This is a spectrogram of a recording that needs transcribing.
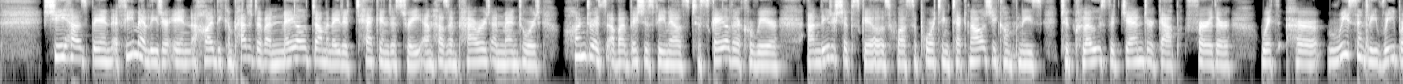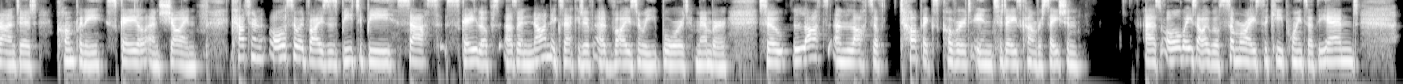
She has been a female leader in a highly competitive and male dominated tech industry and has empowered and mentored hundreds of ambitious females to scale their career and leadership skills while supporting technology companies to close the gender gap further with her recently rebranded company, Scale and Shine. Katrin also advises B2B SaaS scale ups as a non executive advisory board member. So lots and lots of topics covered in today's conversation. As always, I will summarize the key points at the end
